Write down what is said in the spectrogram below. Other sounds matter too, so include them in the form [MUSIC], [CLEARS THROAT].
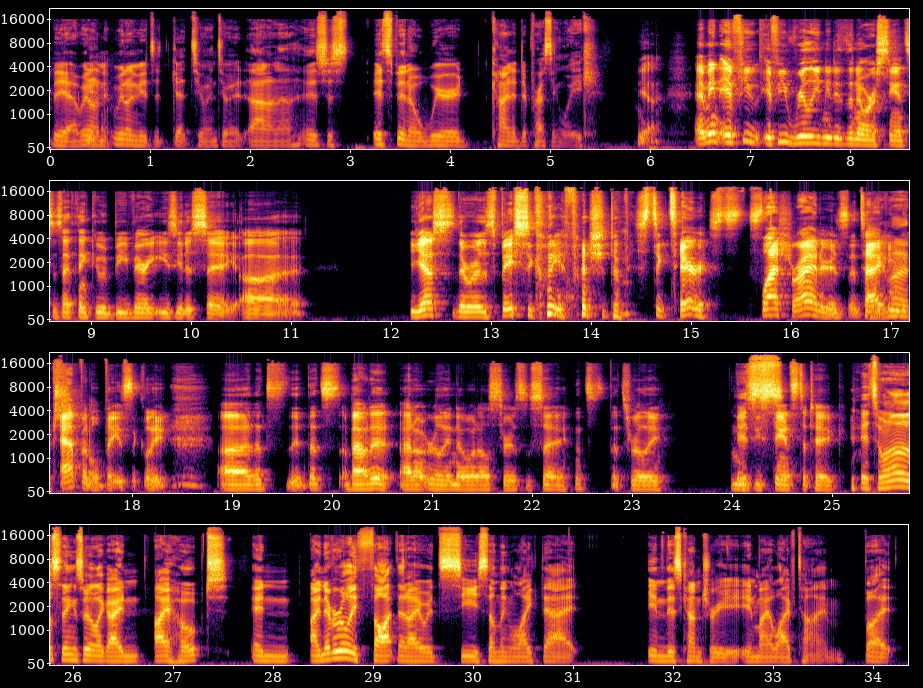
But yeah, we don't we don't need to get too into it. I don't know. It's just it's been a weird kind of depressing week. Yeah, I mean, if you if you really needed to know our stances, I think it would be very easy to say. Uh, yes, there was [LAUGHS] basically a bunch of domestic terrorists slash rioters attacking the Capitol. Basically, uh, that's that's about it. I don't really know what else there is to say. That's that's really an easy stance to take. [LAUGHS] it's one of those things where like I I hoped and I never really thought that I would see something like that in this country in my lifetime. But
